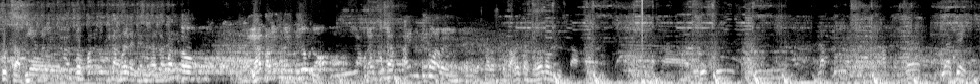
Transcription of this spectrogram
Juego. Laboral Cucha por cuarto. Real Madrid 21. La escucha 29. a los protagonistas de Montista. A Burisi, a y a James.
